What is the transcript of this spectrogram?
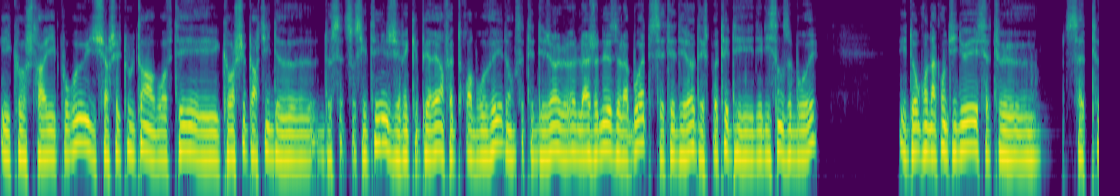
Et quand je travaillais pour eux, ils cherchaient tout le temps à breveter. Et quand je suis parti de, cette société, j'ai récupéré en fait trois brevets. Donc c'était déjà la jeunesse de la boîte, c'était déjà d'exploiter des, des, licences de brevets. Et donc on a continué cette, cette,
